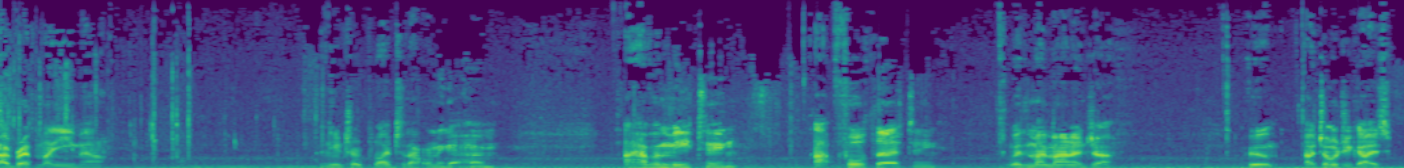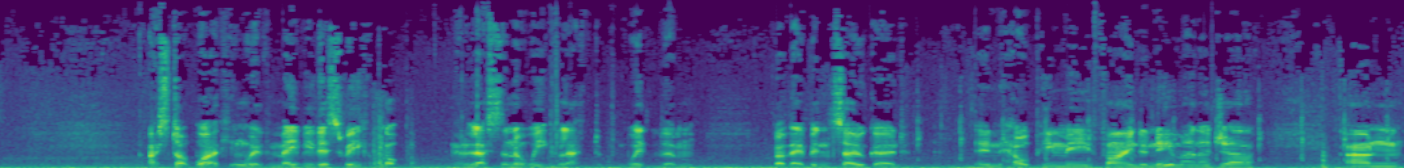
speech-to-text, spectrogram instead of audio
I've read my email. I need to reply to that when I get home. I have a meeting at 4.30 with my manager, who I told you guys, I stopped working with maybe this week. I've got less than a week left with them, but they've been so good in helping me find a new manager. And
